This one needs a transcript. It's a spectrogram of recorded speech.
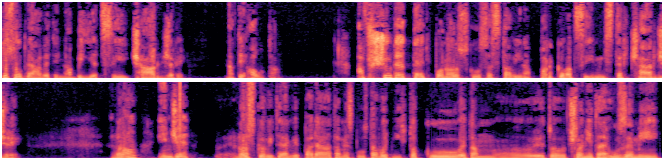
To jsou právě ty nabíjecí chargery na ty auta. A všude teď po Norsku se staví na parkovacích místech chargery. No, jenže Norsko víte, jak vypadá, tam je spousta vodních toků, je tam eh, je to členité území,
